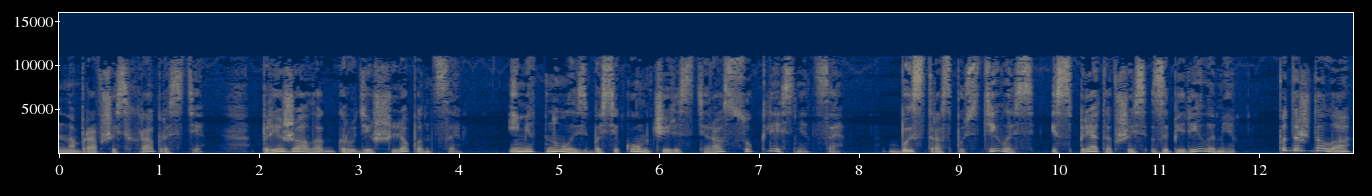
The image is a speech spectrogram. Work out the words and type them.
Набравшись храбрости, прижала к груди шлепанцы и метнулась босиком через террасу к лестнице. Быстро спустилась и, спрятавшись за перилами, подождала,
